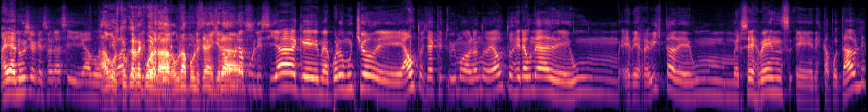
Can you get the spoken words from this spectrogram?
Hay anuncios que son así, digamos. Agus, ¿tú qué recuerdas? ¿Alguna publicidad que quieras? Una publicidad que me acuerdo mucho de autos, ya que estuvimos hablando de autos, era una de un eh, de revista de un Mercedes-Benz eh, descapotable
